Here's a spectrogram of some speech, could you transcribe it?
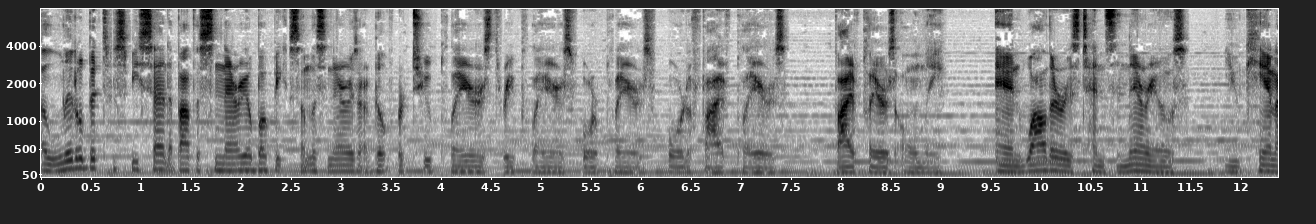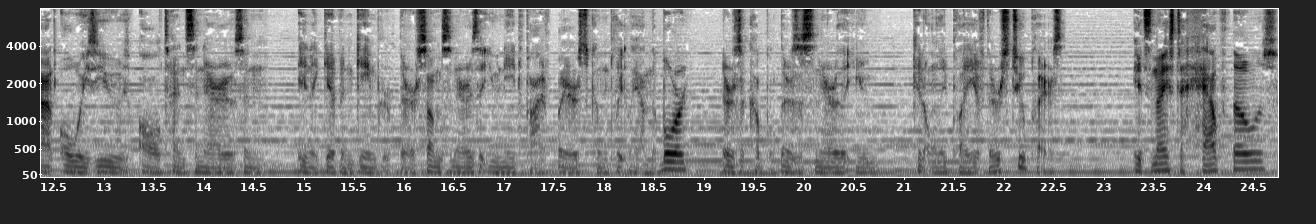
a little bit to be said about the scenario book because some of the scenarios are built for two players, three players, four players, four to five players, five players only. And while there is 10 scenarios, you cannot always use all 10 scenarios in, in a given game group. There are some scenarios that you need five players completely on the board. There's a couple there's a scenario that you can only play if there's two players. It's nice to have those,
